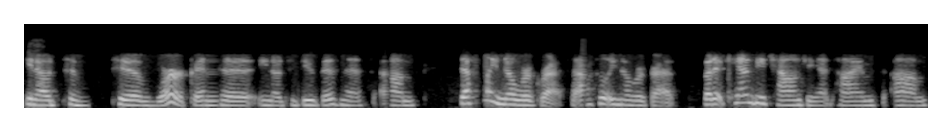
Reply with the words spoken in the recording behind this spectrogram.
you know, to to work and to you know to do business. Um, definitely no regrets, absolutely no regrets. But it can be challenging at times. Um,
